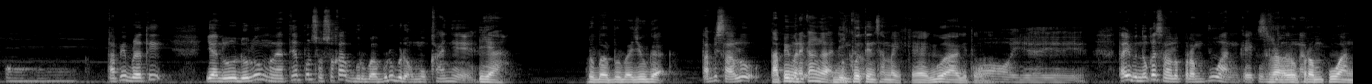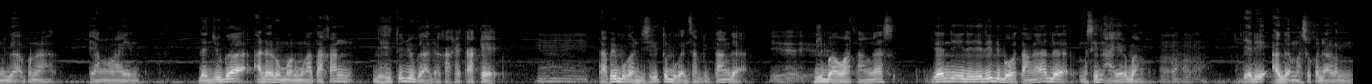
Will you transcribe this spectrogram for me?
Oh. Tapi berarti yang dulu-dulu ngeliatnya pun sosoknya berubah-berubah dong mukanya ya. iya. Berubah-berubah juga. Tapi selalu tapi mereka nggak diikutin sampai kayak gue gitu loh. Oh iya iya iya. Tapi bentuknya selalu perempuan kayak selalu perempuan nggak pernah yang lain. Dan juga ada rumor mengatakan di situ juga ada kakek-kakek. Hmm. tapi bukan di situ bukan samping tangga. Iya iya. di bawah tangga jadi jadi di bawah tangga ada mesin air bang. Heeh. jadi agak masuk ke dalam.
